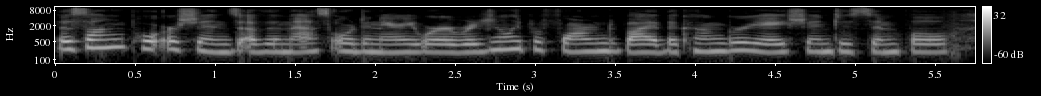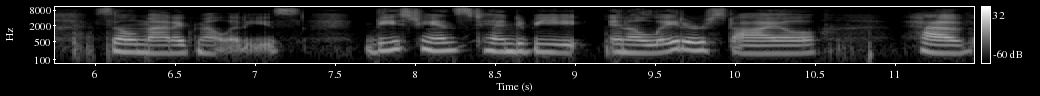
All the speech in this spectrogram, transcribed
The sung portions of the Mass Ordinary were originally performed by the congregation to simple cymatic melodies. These chants tend to be in a later style have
